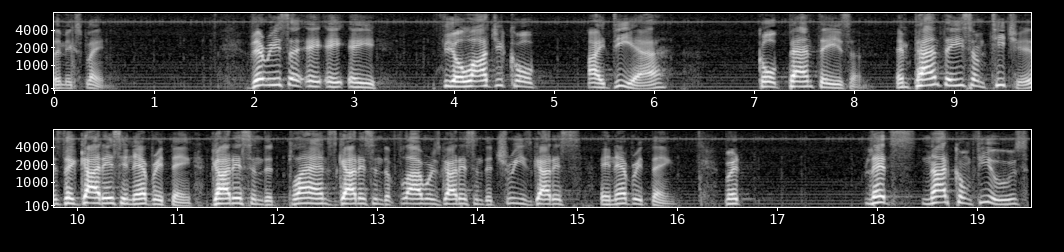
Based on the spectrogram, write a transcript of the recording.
Let me explain. There is a, a, a theological idea called pantheism. And pantheism teaches that God is in everything. God is in the plants, God is in the flowers, God is in the trees, God is in everything. Let's not confuse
